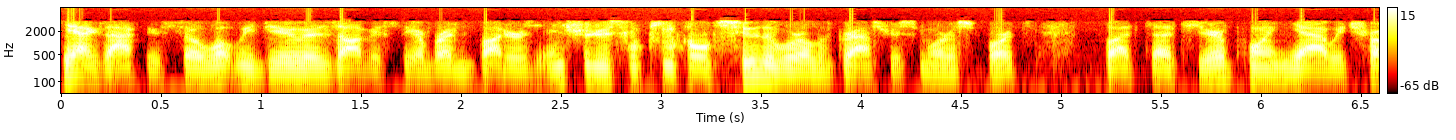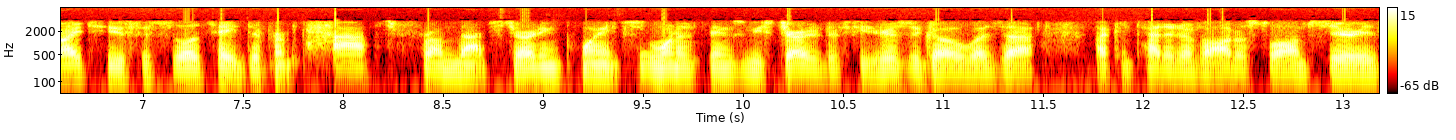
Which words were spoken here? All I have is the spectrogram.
Yeah, exactly. So what we do is obviously our bread and butter is introducing people to the world of grassroots motorsports. But uh, to your point, yeah, we try to facilitate different paths from that starting point. So one of the things we started a few years ago was a, a competitive auto slalom series.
